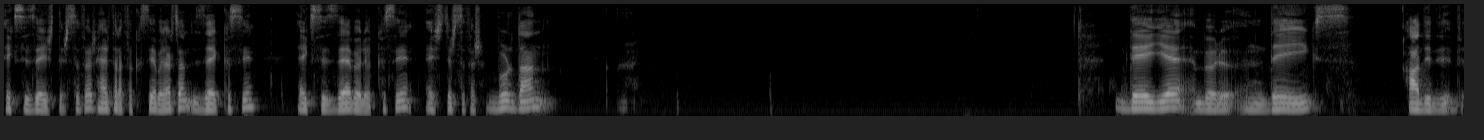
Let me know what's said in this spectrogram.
eksi Z eşittir 0. Her tarafı kısıya bölersem Z kısı eksi Z bölü kısı eşittir 0. Buradan dy bölü dx adi di-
